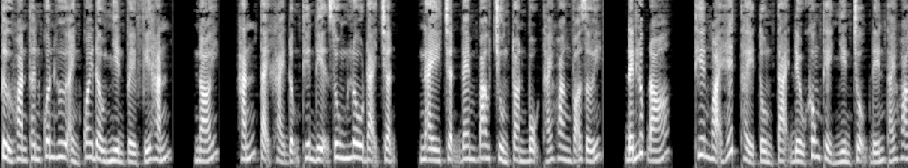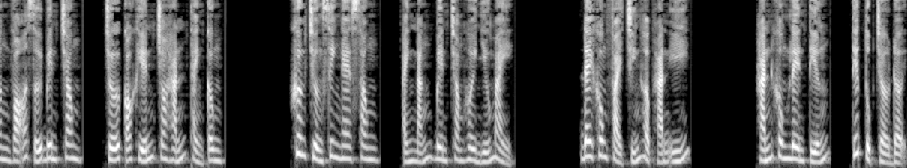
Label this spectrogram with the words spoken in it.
Tử Hoàn Thần Quân hư ảnh quay đầu nhìn về phía hắn, nói: hắn tại khải động thiên địa dung lô đại trận này trận đem bao trùm toàn bộ thái hoang võ giới đến lúc đó thiên ngoại hết thảy tồn tại đều không thể nhìn trộm đến thái hoang võ giới bên trong chớ có khiến cho hắn thành công. Khương trường sinh nghe xong, ánh nắng bên trong hơi nhíu mày. Đây không phải chính hợp hắn ý. Hắn không lên tiếng, tiếp tục chờ đợi.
